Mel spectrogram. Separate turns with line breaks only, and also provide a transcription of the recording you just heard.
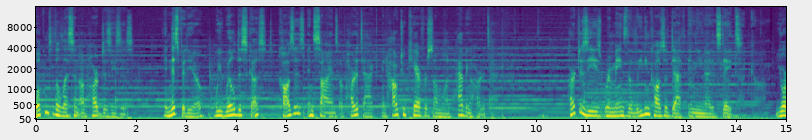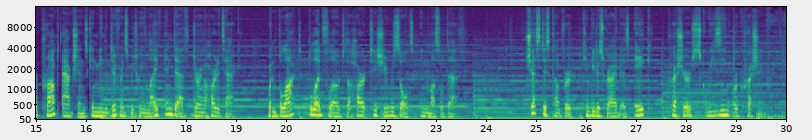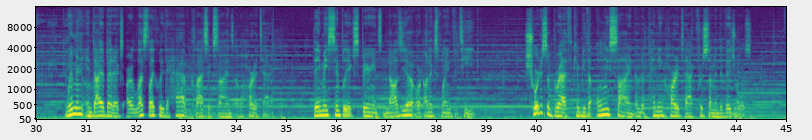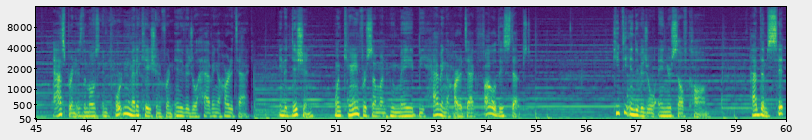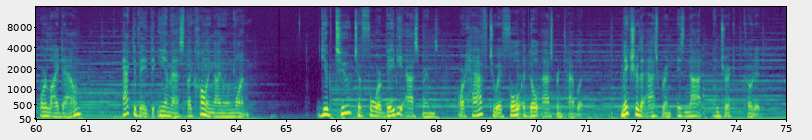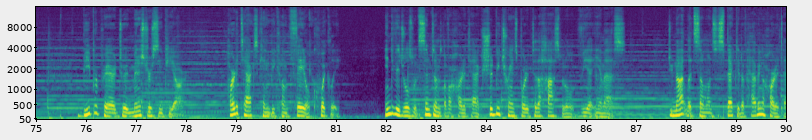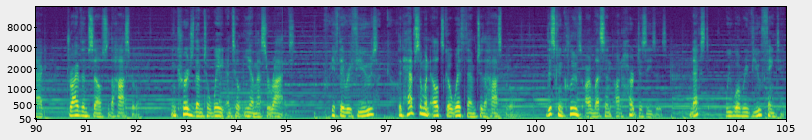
Welcome to the lesson on heart diseases. In this video, we will discuss causes and signs of heart attack and how to care for someone having a heart attack. Heart disease remains the leading cause of death in the United States. Your prompt actions can mean the difference between life and death during a heart attack, when blocked blood flow to the heart tissue results in muscle death. Chest discomfort can be described as ache, pressure, squeezing, or crushing. Women and diabetics are less likely to have classic signs of a heart attack. They may simply experience nausea or unexplained fatigue. Shortness of breath can be the only sign of an impending heart attack for some individuals. Aspirin is the most important medication for an individual having a heart attack. In addition, when caring for someone who may be having a heart attack, follow these steps. Keep the individual and yourself calm. Have them sit or lie down. Activate the EMS by calling 911. Give two to four baby aspirins or half to a full adult aspirin tablet. Make sure the aspirin is not enteric coated. Be prepared to administer CPR. Heart attacks can become fatal quickly. Individuals with symptoms of a heart attack should be transported to the hospital via EMS. Do not let someone suspected of having a heart attack drive themselves to the hospital. Encourage them to wait until EMS arrives. If they refuse, then have someone else go with them to the hospital. This concludes our lesson on heart diseases. Next, we will review fainting.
